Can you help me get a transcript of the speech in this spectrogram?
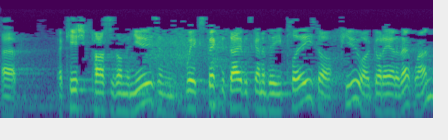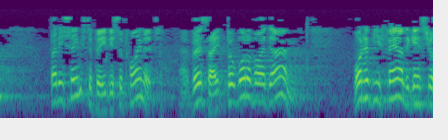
Uh, Achish passes on the news, and we expect that David's going to be pleased. Oh, phew, I got out of that one. But he seems to be disappointed. Uh, verse 8 But what have I done? What have you found against your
